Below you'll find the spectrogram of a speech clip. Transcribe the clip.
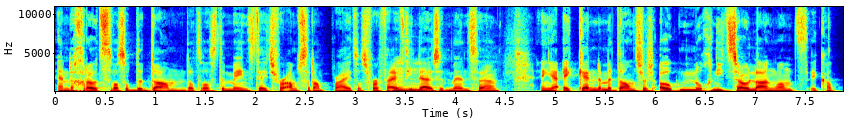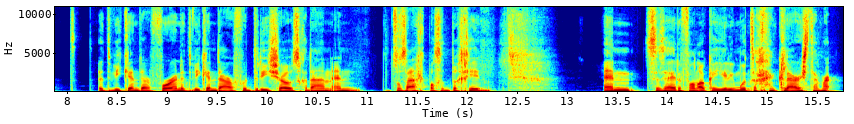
En de grootste was op de Dam. Dat was de mainstage voor Amsterdam Pride. Dat was voor 15.000 mensen. En ja, ik kende mijn dansers ook nog niet zo lang. Want ik had het weekend daarvoor en het weekend daarvoor drie shows gedaan. En het was eigenlijk pas het begin. En ze zeiden van, oké, jullie moeten gaan klaarstaan. Maar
